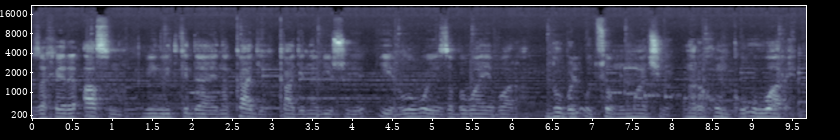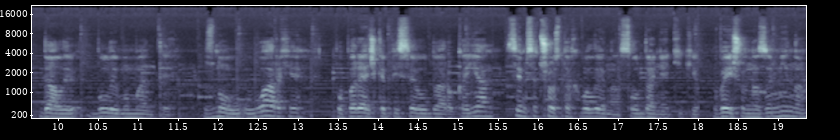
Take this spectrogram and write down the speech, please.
Захари Асена. Він відкидає на Каді, Каді навішує і головою забиває Варга. Дубль у цьому матчі на рахунку у Варги. Далі були моменти знову у Варги. Поперечка після удару Каян. 76 хвилина. Солдання тільки вийшов на заміну,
